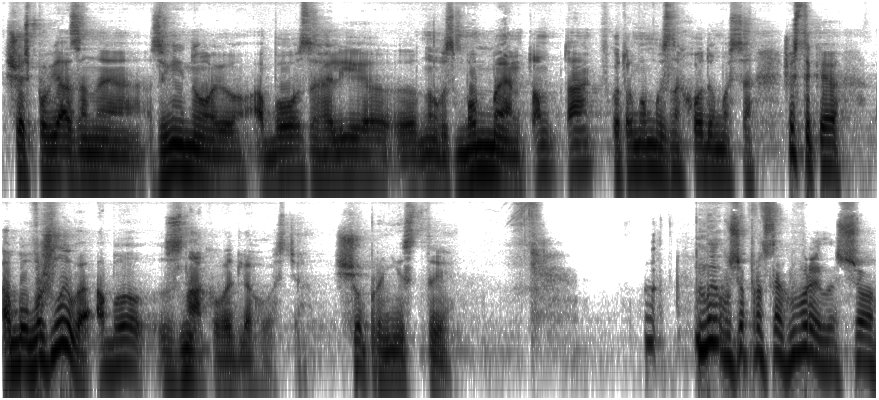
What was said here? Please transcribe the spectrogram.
Щось пов'язане з війною або взагалі е, ну, з моментом, так, в котрому ми знаходимося. Щось таке або важливе, або знакове для гостя. Що приніс ти? Ми вже про це говорили, що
